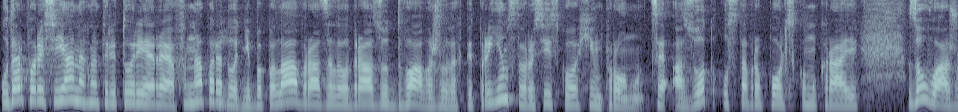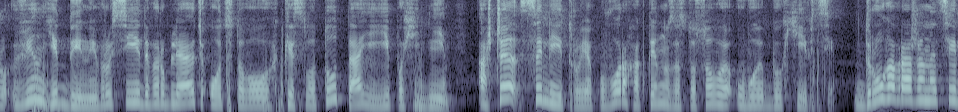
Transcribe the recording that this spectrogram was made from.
Удар по росіянах на території РФ напередодні БПЛА вразили одразу два важливих підприємства російського хімпрому. Це Азот у Ставропольському краї. Зауважу, він єдиний в Росії, де виробляють оцтову кислоту та її похідні. А ще селітру, яку ворог активно застосовує у вибухівці. Друга вражена ціль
